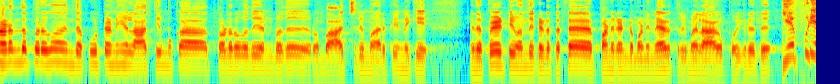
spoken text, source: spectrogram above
நடந்த பிறகும் இந்த கூட்டணியில் அதிமுக தொடர்வது என்பது ரொம்ப ஆச்சரியமா இருக்கு. இன்னைக்கு இந்த பேட்டி வந்து கிட்டத்தட்ட பன்னிரெண்டு மணி நேரத்துக்கு மேல ஆக போகிறது. எப்படி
